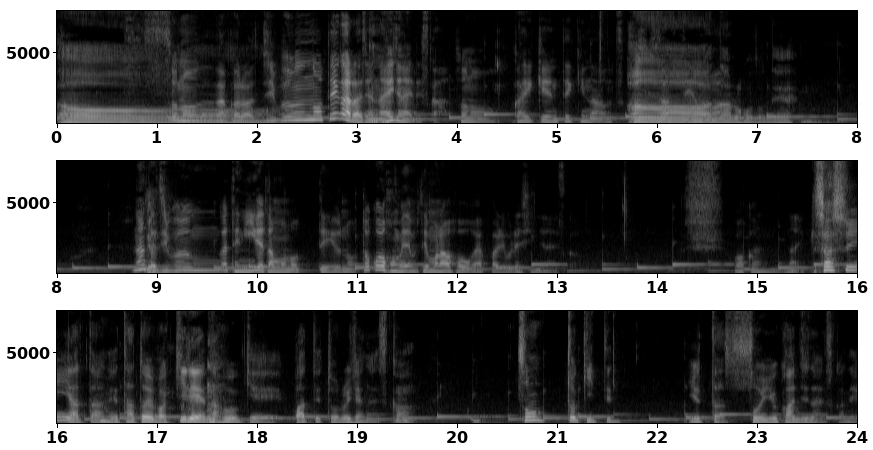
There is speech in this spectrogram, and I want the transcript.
あー。そのだから自分の手柄じゃないじゃないですか。その外見的な美しさっていうのは。なるほどね。なんか自分が手に入れたものっていうのところを褒めてもらう方がやっぱり嬉しいんじゃないですか？わかんない写真やったらね、例えば綺麗な風景パッて撮るじゃないですか。うんその時って言ったらそういう感じなんですかね。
